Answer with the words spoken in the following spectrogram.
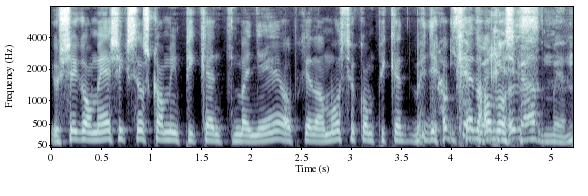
Eu chego ao México, se eles comem picante de manhã ao pequeno almoço, eu como picante de manhã ao é pequeno bem almoço. man.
